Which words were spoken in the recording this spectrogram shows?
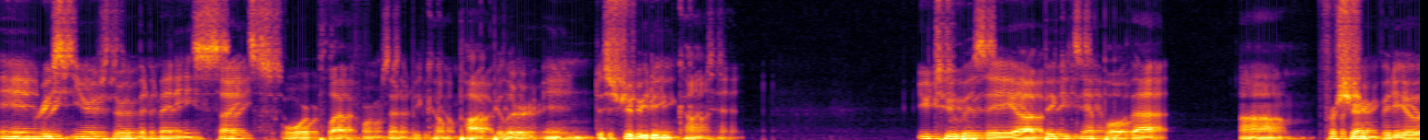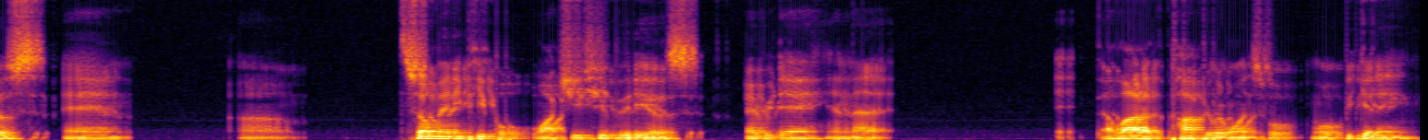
In recent years, there have been many sites or platforms that have become popular in distributing content. YouTube is a uh, big example of that um, for sharing videos, and um, so many people watch YouTube videos every day, and that it, a lot of the popular ones will, will be getting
